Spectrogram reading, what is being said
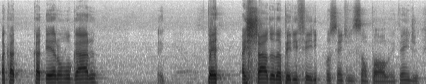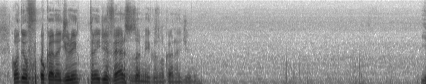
A cadeia era um lugar baixada da periferia no centro de São Paulo, entende? Quando eu fui ao Carandiru, encontrei diversos amigos no Carandiru. E,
